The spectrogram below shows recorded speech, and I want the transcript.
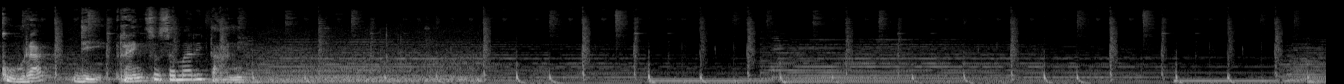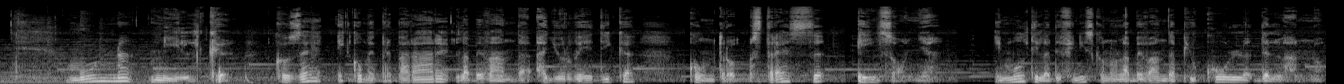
cura di Renzo Samaritani. Moon Milk. Cos'è e come preparare la bevanda ayurvedica contro stress e insonnia? In molti la definiscono la bevanda più cool dell'anno,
